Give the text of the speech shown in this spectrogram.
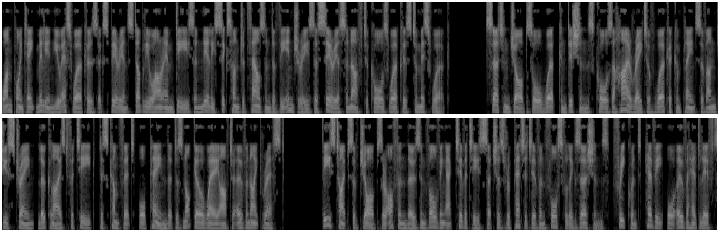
1.8 million U.S. workers experience WRMDs and nearly 600,000 of the injuries are serious enough to cause workers to miss work. Certain jobs or work conditions cause a higher rate of worker complaints of undue strain, localized fatigue, discomfort, or pain that does not go away after overnight rest. These types of jobs are often those involving activities such as repetitive and forceful exertions, frequent, heavy, or overhead lifts,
